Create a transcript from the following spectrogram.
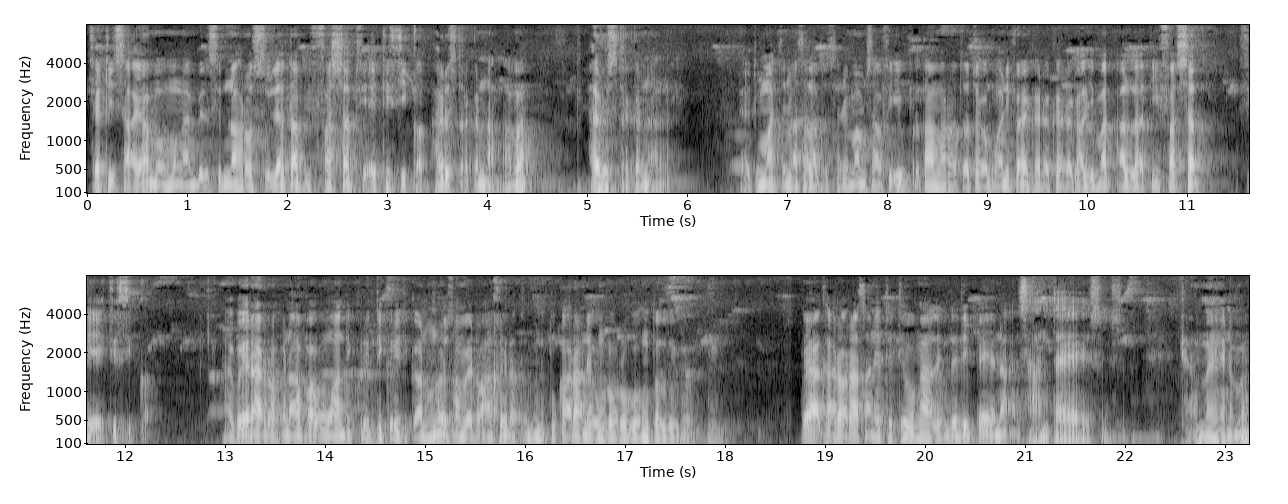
Jadi saya mau mengambil sunnah Rasulullah tapi fasad fi sikot harus terkenal apa? Harus terkenal. Nah, itu macam masalah besar. Imam Syafi'i pertama rata Abu Hanifah gara-gara kalimat allati fasad fi sikot. Aku ora roh kenapa wong anti kritik-kritikan ngono sampai tok akhirat men tukarane wong loro wong telu. Ya agak roh rasane dadi wong alim, dadi penak santai. Damai napa?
